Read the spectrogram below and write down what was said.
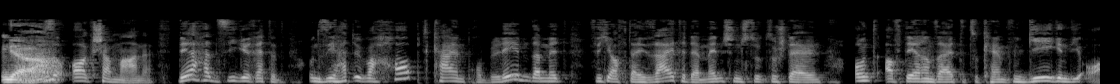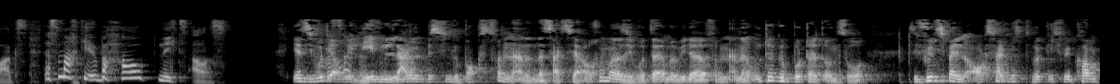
Ja. Diese Ork-Schamane, der hat sie gerettet und sie hat überhaupt kein Problem damit, sich auf die Seite der Menschen zu, zu stellen und auf deren Seite zu kämpfen gegen die Orks. Das macht ihr überhaupt nichts aus. Ja, sie wurde ja auch ihr Leben lang ein bisschen geboxt von den anderen. Das sagt sie ja auch immer. Sie wurde da immer wieder von den anderen untergebuttert und so. Sie fühlt sich bei den Orks halt nicht wirklich willkommen.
